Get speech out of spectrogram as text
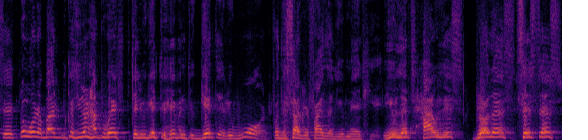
said, don't worry about it because you don't have to wait till you get to heaven to get a reward for the sacrifice that you made here. You left houses, brothers, sisters,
